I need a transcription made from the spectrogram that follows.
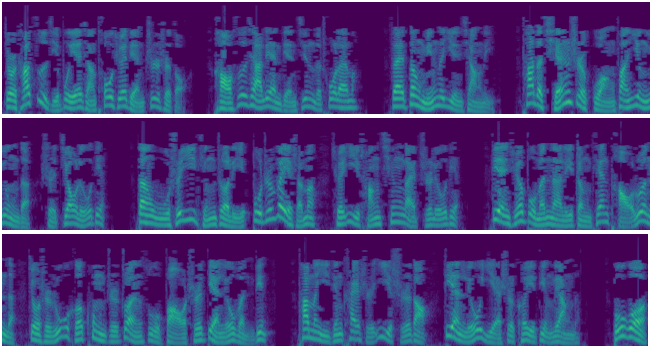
就是他自己不也想偷学点知识，走好私下练点金子出来吗？在邓明的印象里，他的前世广泛应用的是交流电，但五十一亭这里不知为什么却异常青睐直流电。电学部门那里整天讨论的就是如何控制转速，保持电流稳定。他们已经开始意识到，电流也是可以定量的。不过，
